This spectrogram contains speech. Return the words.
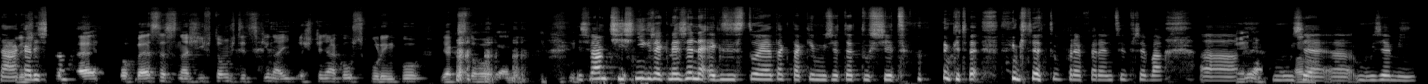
Tak když a když to... P, to P se snaží v tom vždycky najít ještě nějakou skulinku, jak z toho ven. Když vám číšník řekne, že neexistuje, tak taky můžete tušit, kde, kde tu preferenci třeba uh, ano, může, ano. Uh, může mít.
